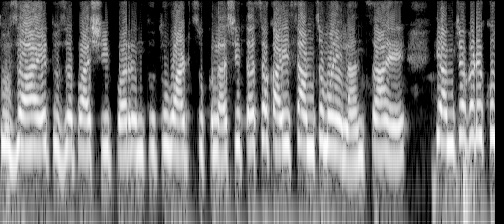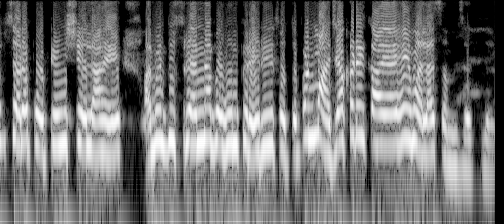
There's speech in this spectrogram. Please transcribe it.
तुझं आहे तुझं पाशी परंतु तू वाट चुकलाशी तसं काहीसं आमचं महिलांचं आहे की आमच्याकडे खूप सारं पोटेन्शियल आहे आम्ही दुसऱ्यांना बघून प्रेरित होतो पण माझ्याकडे काय आहे हे मला समजत नाही.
